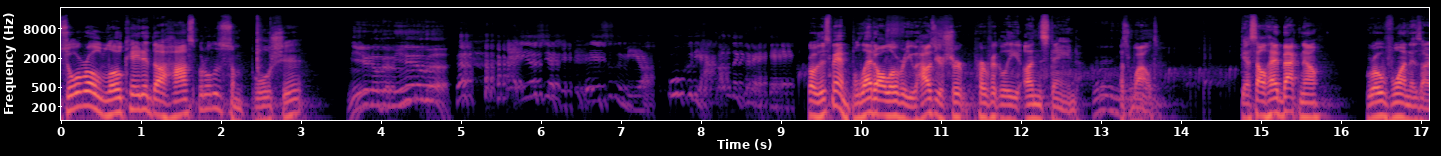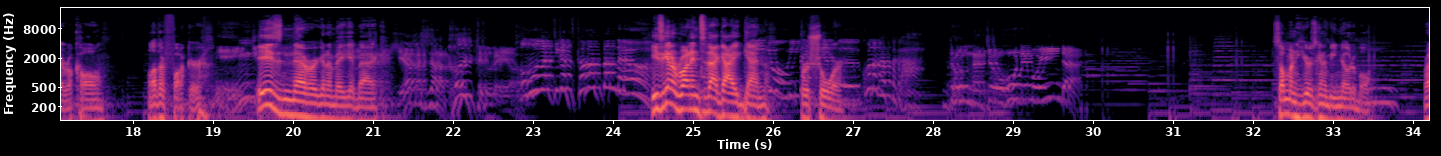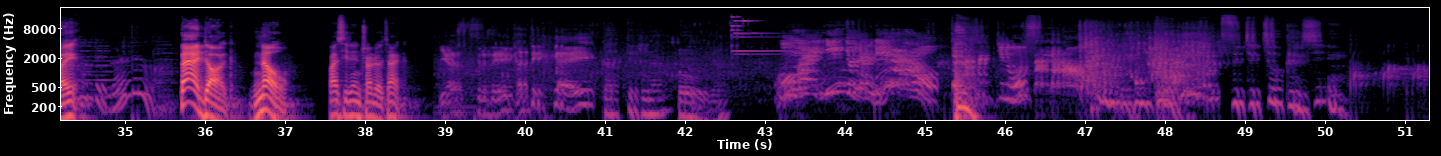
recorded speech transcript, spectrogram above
Zoro located the hospital? This is some bullshit. Bro, this man bled all over you. How's your shirt perfectly unstained? That's wild. Guess I'll head back now. Grove 1, as I recall. Motherfucker. He's never gonna make it back. He's gonna run into that guy again, for sure. Someone here is gonna be notable, right? Bad dog. No. Surprised he didn't try to attack.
